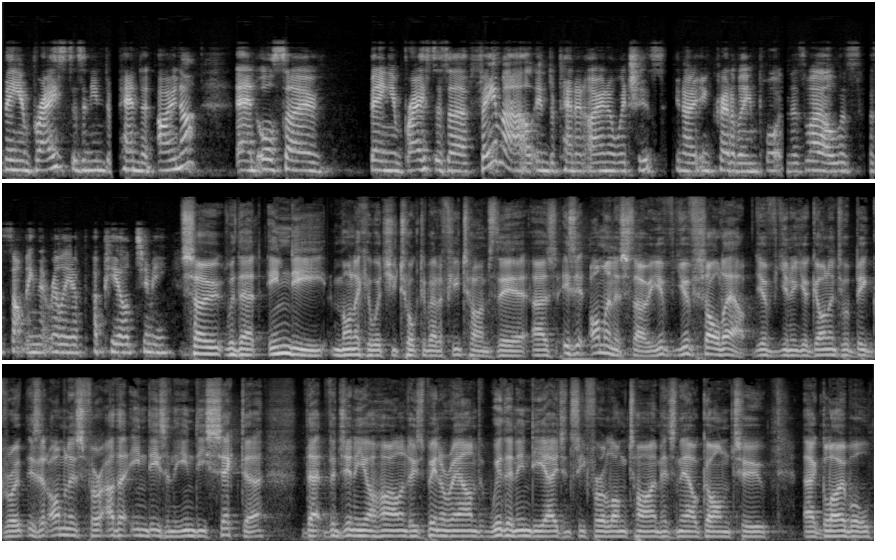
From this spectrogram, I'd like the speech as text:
being embraced as an independent owner, and also being embraced as a female independent owner, which is you know incredibly important as well, was, was something that really a- appealed to me. So with that indie moniker, which you talked about a few times there, as is it ominous though? You've you've sold out. You've you know you've gone into a big group. Is it ominous for other indies in the indie sector that Virginia Hyland, who's been around with an indie agency for a long time, has now gone to a global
